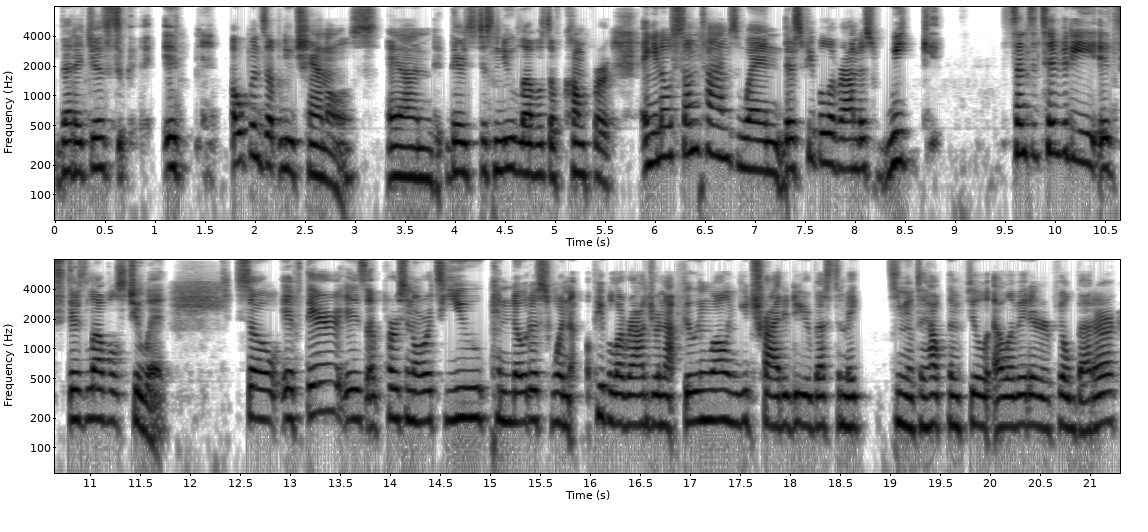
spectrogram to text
that it just it opens up new channels and there's just new levels of comfort. And you know sometimes when there's people around us we sensitivity it's there's levels to it. So if there is a person or it's you can notice when people around you are not feeling well and you try to do your best to make you know to help them feel elevated or feel better.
